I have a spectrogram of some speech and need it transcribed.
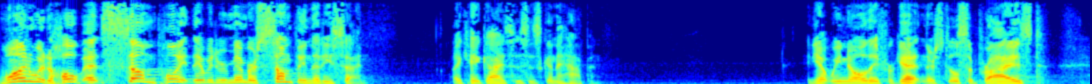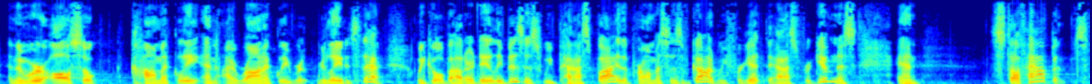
one would hope at some point they would remember something that he said. Like, hey guys, this is going to happen. And yet we know they forget and they're still surprised. And then we're also comically and ironically re- related to that. We go about our daily business. We pass by the promises of God. We forget to ask forgiveness. And stuff happens.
